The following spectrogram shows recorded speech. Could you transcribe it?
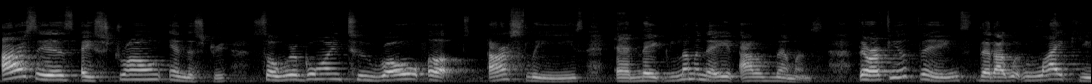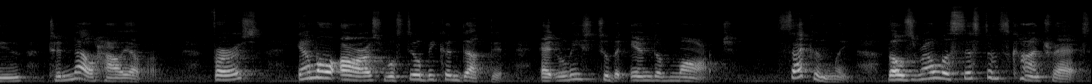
Ours is a strong industry, so we're going to roll up our sleeves and make lemonade out of lemons. There are a few things that I would like you to know, however. First, MORs will still be conducted at least to the end of March. Secondly, those rental assistance contracts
